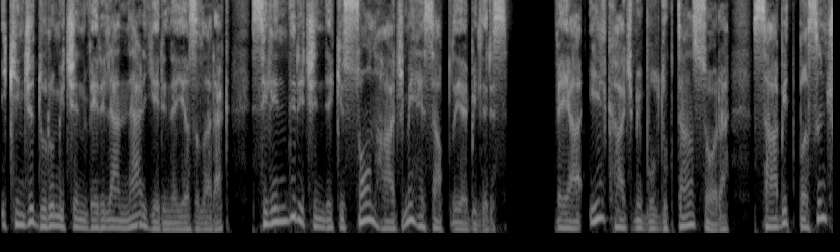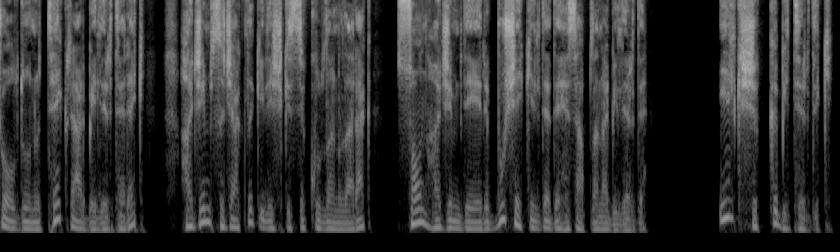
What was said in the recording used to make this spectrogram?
ikinci durum için verilenler yerine yazılarak silindir içindeki son hacmi hesaplayabiliriz. Veya ilk hacmi bulduktan sonra sabit basınç olduğunu tekrar belirterek hacim sıcaklık ilişkisi kullanılarak son hacim değeri bu şekilde de hesaplanabilirdi. İlk şıkkı bitirdik.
